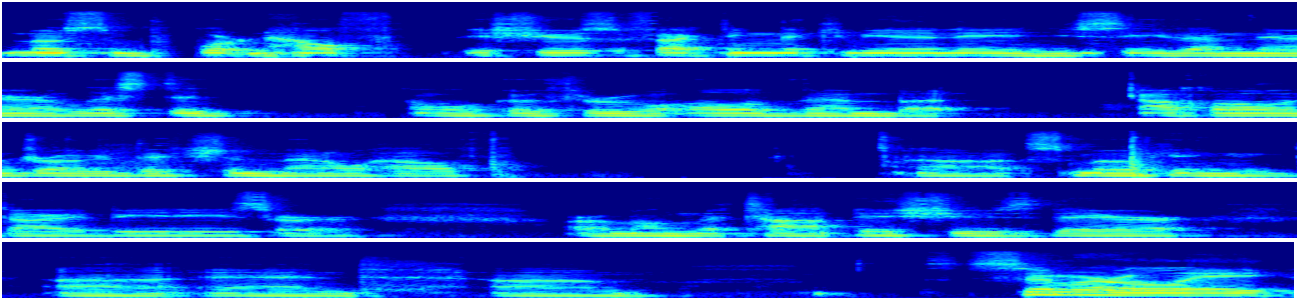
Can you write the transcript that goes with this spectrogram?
most important health issues affecting the community, and you see them there listed. I won't go through all of them, but alcohol and drug addiction, mental health, uh, smoking, diabetes are are among the top issues there, uh, and um, similarly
